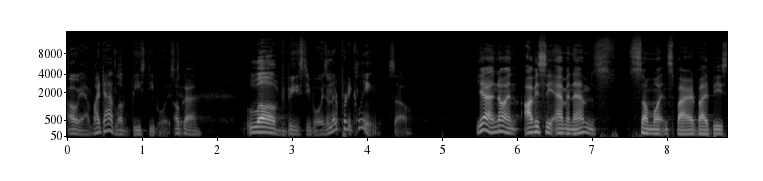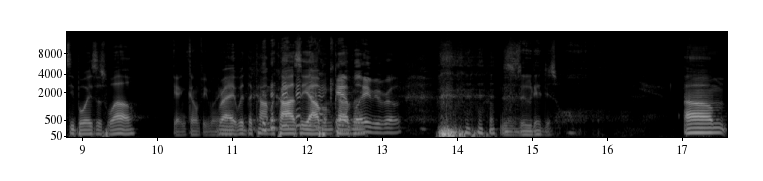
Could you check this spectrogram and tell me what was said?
Oh yeah, my dad loved Beastie Boys. Too. Okay. loved Beastie Boys, and they're pretty clean. So Yeah, no, and obviously Eminem's somewhat inspired by Beastie Boys as well, getting comfy, man. right? With the Kamikaze album Can't cover. blame you, bro. Zooted just. Um,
